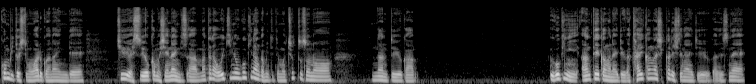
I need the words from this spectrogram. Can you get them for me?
コンビとしても悪くはないんで注意は必要かもしれないんですが、まあ、ただ追い切りの動きなんか見ててもちょっとその何というか動きに安定感がないというか体幹がしっかりしてないというかですね、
